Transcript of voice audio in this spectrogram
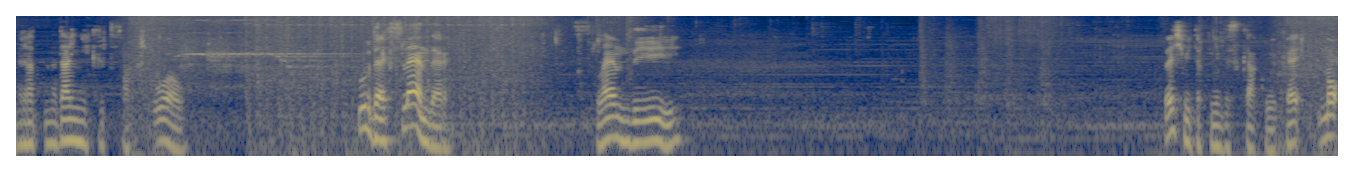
Ra- Nadajnik Red Faction. Wow. Kurde, jak Slender. Slendy. Weź mi tak nie wyskakuj, okej? No.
